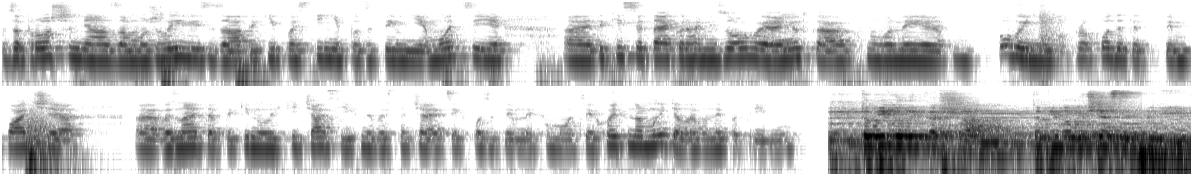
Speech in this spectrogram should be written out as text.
запрошення, за можливість, за такі постійні позитивні емоції. Такі свята, як організовує Анютка, ну вони повинні проходити тим паче. Ви знаєте, в такий нелегкий час їх не вистачає цих позитивних емоцій, хоч на мить, але вони потрібні. Тобі велика шана, тобі величезний привіт.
